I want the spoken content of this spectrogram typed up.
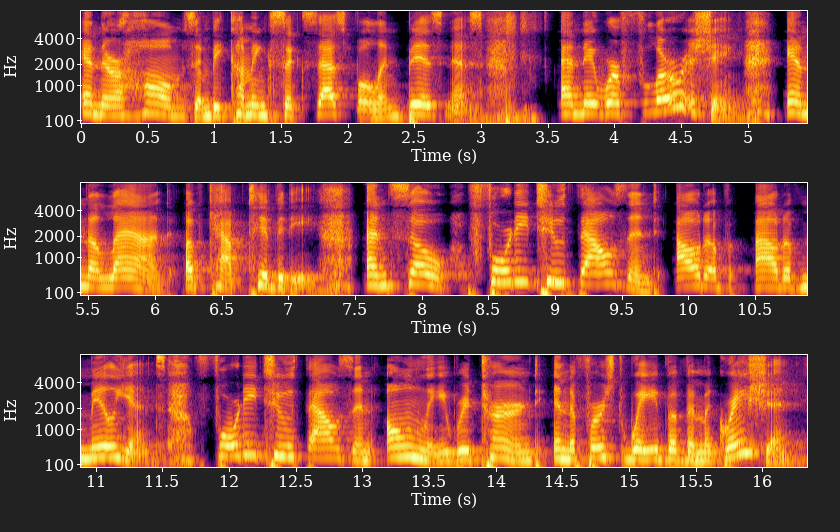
in their homes and becoming successful in business and they were flourishing in the land of captivity. And so 42,000 out of, out of millions, 42,000 only returned in the first wave of immigration.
